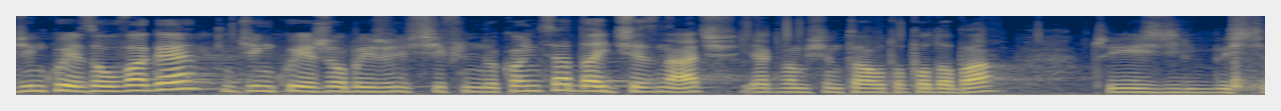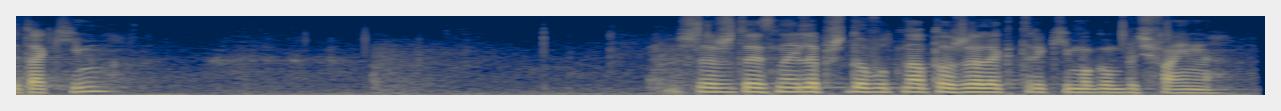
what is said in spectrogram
Dziękuję za uwagę, dziękuję, że obejrzeliście film do końca. Dajcie znać, jak Wam się to auto podoba, czy jeździlibyście takim. Myślę, że to jest najlepszy dowód na to, że elektryki mogą być fajne.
